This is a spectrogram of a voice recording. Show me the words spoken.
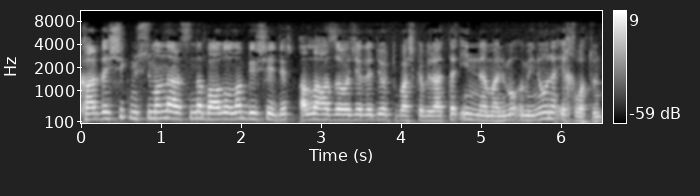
kardeşlik Müslümanlar arasında bağlı olan bir şeydir. Allah Azze ve Celle diyor ki başka bir ayette innemel mu'minune ihvatun.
